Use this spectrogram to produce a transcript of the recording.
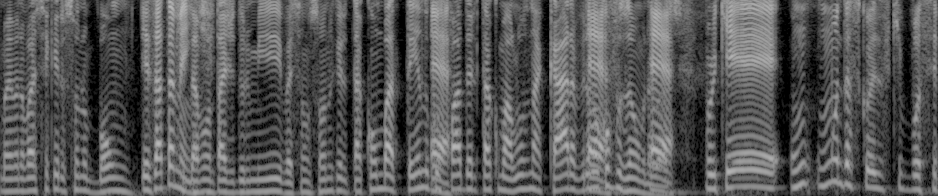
mas não vai ser aquele sono bom. Exatamente. Que dá vontade de dormir, vai ser um sono que ele está combatendo com é. o fato de ele estar tá com uma luz na cara, vira é. uma confusão negócio. É, porque um, uma das coisas que você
